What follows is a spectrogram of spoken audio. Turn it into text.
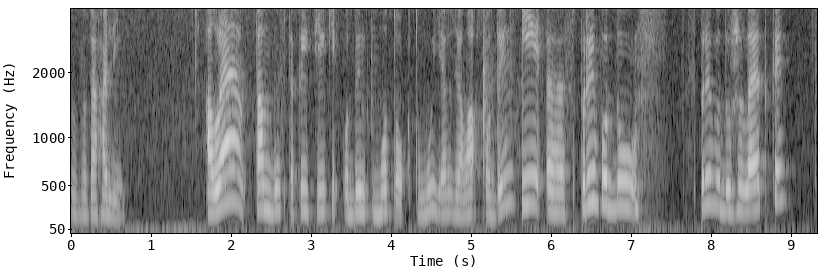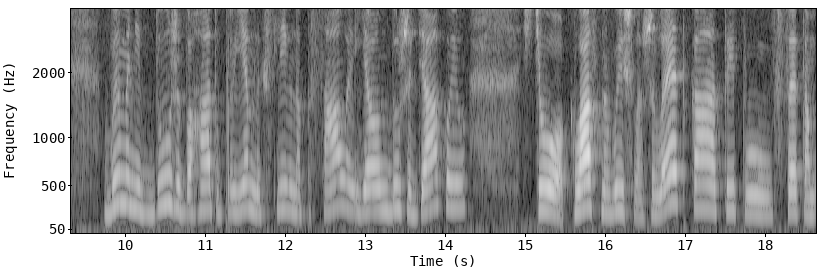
Взагалі. Але там був такий тільки один моток, тому я взяла один. І е, з приводу, з приводу жилетки, ви мені дуже багато приємних слів написали. Я вам дуже дякую, що класно вийшла жилетка, типу, все там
